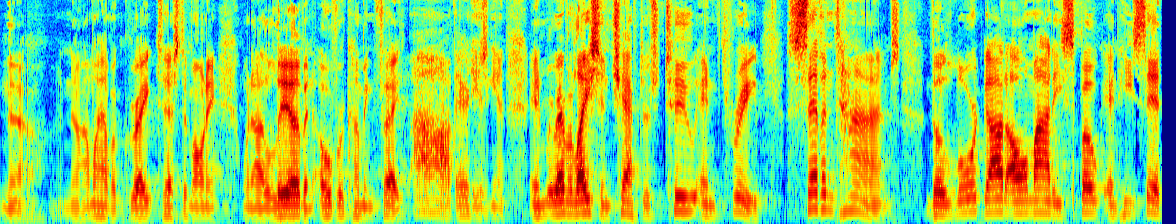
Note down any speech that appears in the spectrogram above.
No. No, I'm going to have a great testimony when I live in overcoming faith. Ah, there it is again. In Revelation chapters 2 and 3, seven times the Lord God Almighty spoke and he said,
